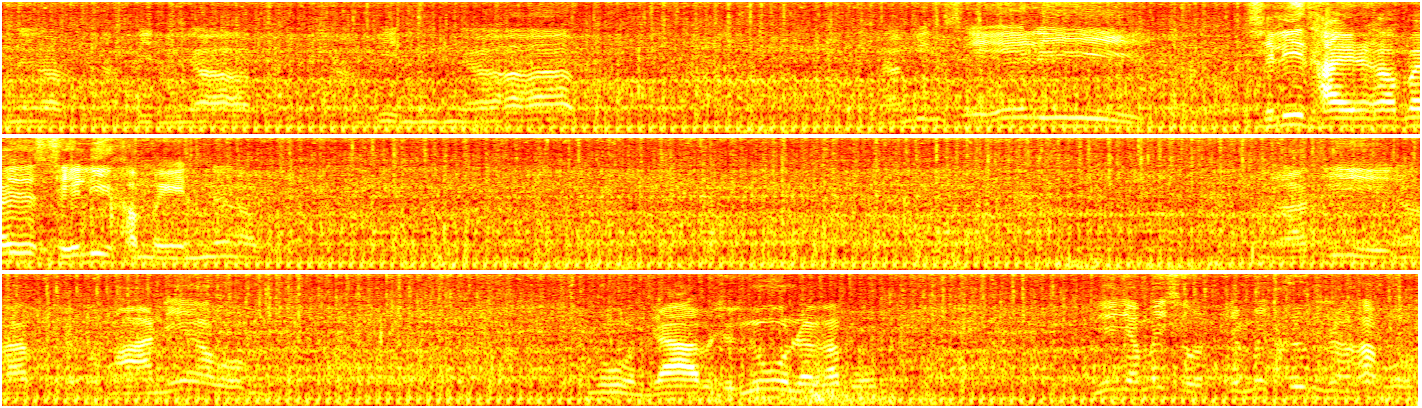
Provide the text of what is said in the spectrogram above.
นนะครับสนามบินครับสนามบินครับสนามบินเสรี เสรีไทยนะครับ ไม่ใช่เสรีเขมรนะครับเนื้อที่นะครับประมาณนี้ครับผมนู่นยาวไปถึงนู่นนะครับผมนี่ยังไม่สดยังไม่ครึ่งนะครับผม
